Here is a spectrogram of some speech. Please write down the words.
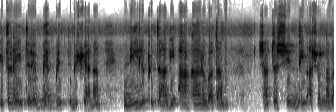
इतर इतर वैवृत्त विषयानाम नील प्रतादि आकार बताम सत सिद्धि असंभव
